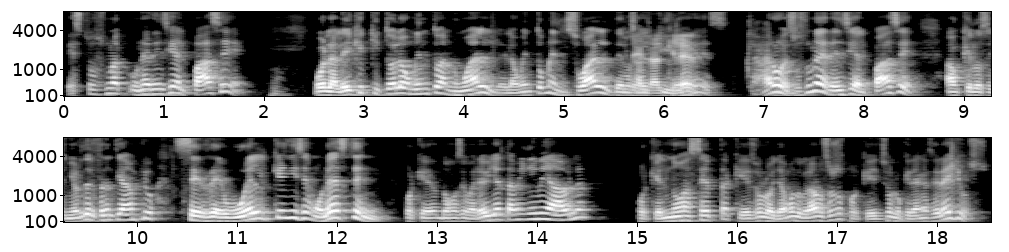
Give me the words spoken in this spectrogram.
esto es una, herencia del pase. O la ley que quitó el aumento anual, el aumento mensual de los alquileres. Claro, eso es una herencia del pase, aunque los señores del Frente Amplio se revuelquen y se molesten, porque don José María Villal también ni me habla, porque él no acepta que eso lo hayamos logrado nosotros, porque eso lo querían hacer ellos.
